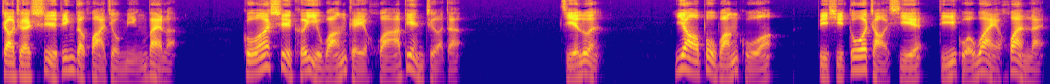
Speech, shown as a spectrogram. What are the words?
照这士兵的话就明白了，国是可以亡给哗变者的。结论：要不亡国。必须多找些敌国外患来，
